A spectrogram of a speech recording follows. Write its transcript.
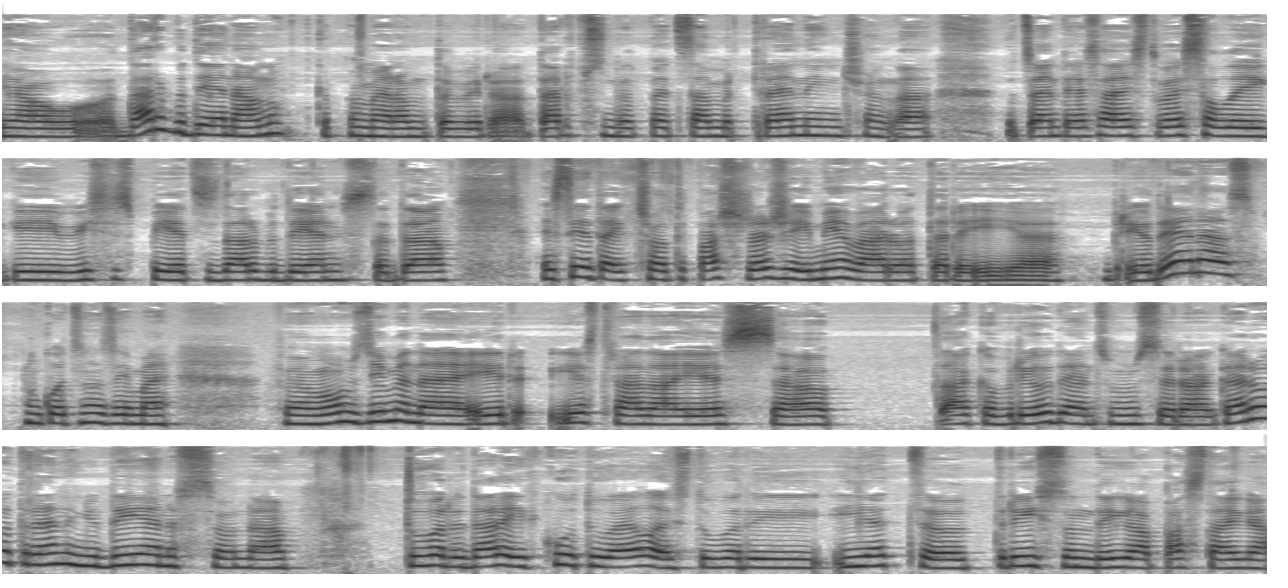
jau darba dienā, nu, ka, piemēram, tev ir darbs un pēc tam ir treniņš un tu centies aizst veselīgi visas piecas darba dienas, tad es ieteiktu šo te pašu režīmu ievērot arī brīvdienās. Un, ko tas nozīmē? Mums ģimenē ir iestrādājies tā, ka brīvdienas mums ir garo treniņu dienas, un Tu vari darīt, ko tu vēlēsies. Tu vari iet uh, trīs stundīgā pastaigā,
